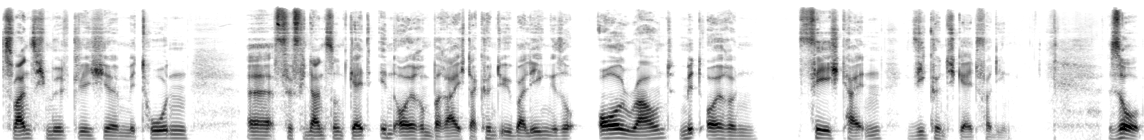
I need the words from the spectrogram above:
20 mögliche Methoden äh, für Finanzen und Geld in eurem Bereich. Da könnt ihr überlegen, so allround mit euren Fähigkeiten, wie könnte ich Geld verdienen. So,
